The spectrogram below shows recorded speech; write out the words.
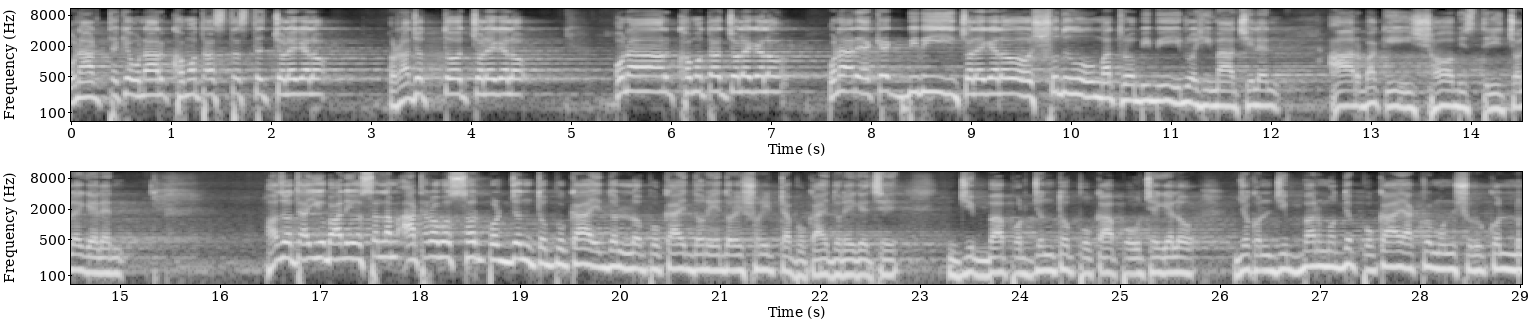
ওনার থেকে ওনার ক্ষমতা আস্তে আস্তে চলে গেল। রাজত্ব চলে গেল। ওনার ক্ষমতা চলে গেল। ওনার এক এক বিবি চলে গেল। শুধুমাত্র বিবি রহিমা ছিলেন। আর বাকি সব স্ত্রী চলে গেলেন। হজরত আইয়ুব আলী ওসাল্লাম আঠারো বছর পর্যন্ত পোকায় ধরল পোকায় ধরে ধরে শরীরটা পোকায় ধরে গেছে। জিব্বা পর্যন্ত পোকা পৌঁছে গেল যখন জিব্বার মধ্যে পোকায় আক্রমণ শুরু করল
